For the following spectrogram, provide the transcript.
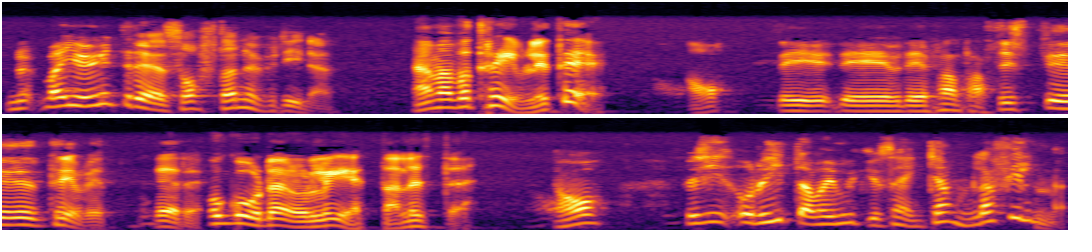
man gör ju inte det så ofta nu för tiden. Nej men vad trevligt det är. Ja, det, det, det är fantastiskt eh, trevligt. Det är det. Och gå där och leta lite. Ja, precis. Och då hittar man ju mycket så här gamla filmer.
